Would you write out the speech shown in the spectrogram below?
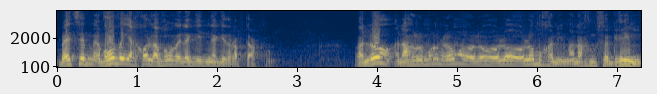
בעצם רובע יכול לבוא ולהגיד נגד רב טרפון. אבל לא, אנחנו אומרים לא, לא, לא, לא מוכנים, אנחנו סגרים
